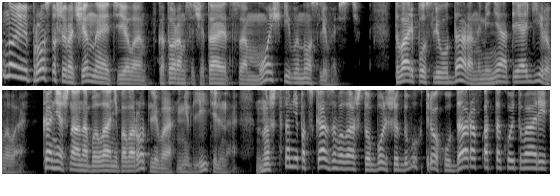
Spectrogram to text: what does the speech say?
Ну и просто широченное тело, в котором сочетается мощь и выносливость. Тварь после удара на меня отреагировала – Конечно, она была неповоротлива, медлительна, но что-то мне подсказывало, что больше двух-трех ударов от такой твари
